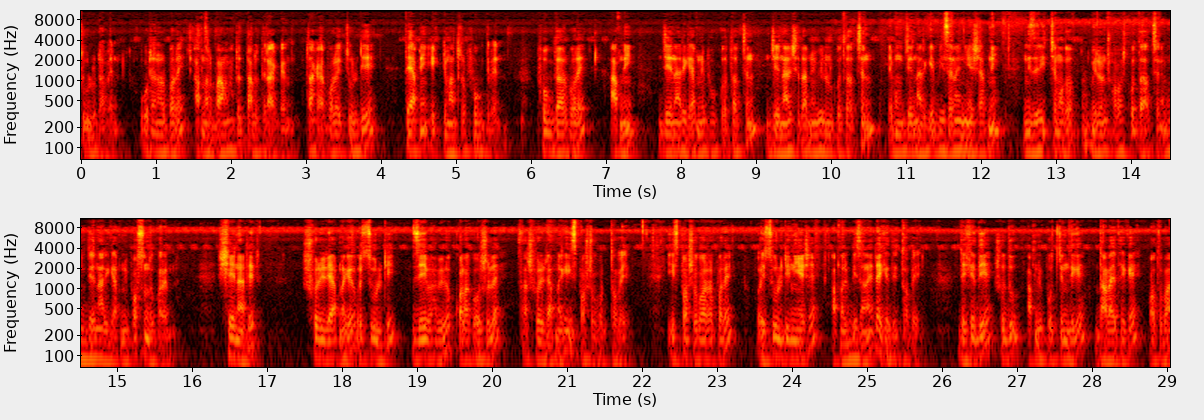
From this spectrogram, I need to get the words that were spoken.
চুল উঠাবেন। উঠানোর পরে আপনার বাম হাতের তালুতে রাখবেন। রাখার পরে চুল দিয়ে তে আপনি একটি মাত্র ফুক দেবেন। ফুক দেওয়ার পরে আপনি যে নারীকে আপনি ভোগ করতে চাচ্ছেন যে নারীর সাথে আপনি মিলন করতে চাচ্ছেন এবং যে নারীকে বিছানায় নিয়ে এসে আপনি নিজের ইচ্ছে মতো মিলন সহজ করতে চাচ্ছেন এবং যে নারীকে আপনি পছন্দ করেন, সে নারীর শরীরে আপনাকে ওই চুলটি যেভাবে হোক কলা কৌশলে তার শরীরে আপনাকে স্পর্শ করতে হবে। স্পর্শ করার পরে ওই চুলটি নিয়ে এসে আপনার বিছানায় রেখে দিতে হবে। রেখে দিয়ে শুধু আপনি পশ্চিম দিকে দাঁড়ায় থেকে অথবা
